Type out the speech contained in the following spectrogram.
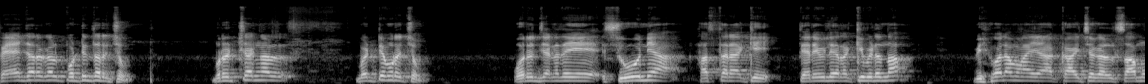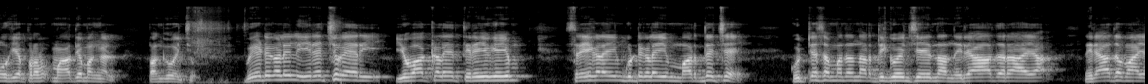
പേജറുകൾ പൊട്ടിത്തെറിച്ചും വൃക്ഷങ്ങൾ വെട്ടിമുറിച്ചും ഒരു ജനതയെ ശൂന്യ ഹസ്തരാക്കി തെരുവിലിറക്കി വിടുന്ന വിഹുലമായ കാഴ്ചകൾ സാമൂഹ്യ മാധ്യമങ്ങൾ പങ്കുവച്ചു. വീടുകളിൽ ഇരച്ചുകയറി യുവാക്കളെ തിരയുകയും സ്ത്രീകളെയും കുട്ടികളെയും മർദ്ദിച്ച് കുറ്റസമ്മതം നടത്തിക്കുകയും ചെയ്യുന്ന നിരാധരായ നിരാധമായ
